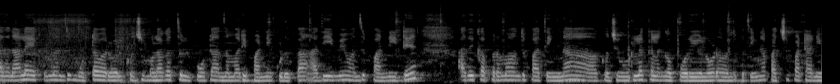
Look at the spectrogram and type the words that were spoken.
அதனால் எப்பவுமே வந்து முட்டை வறுவல் கொஞ்சம் மிளகாத்தூள் போட்டு அந்த மாதிரி பண்ணி கொடுப்பேன். அதையுமே வந்து பண்ணிவிட்டு அதுக்கப்புறமா வந்து பார்த்திங்கன்னா கொஞ்சம் உருளைக்கிழங்கு பொரியலோடு வந்து பார்த்திங்கன்னா பச்சை பட்டாணி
